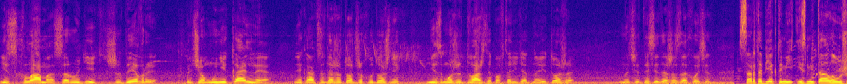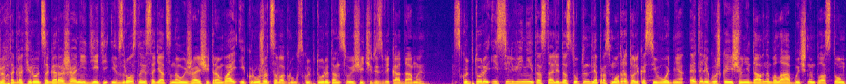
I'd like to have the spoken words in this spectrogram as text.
Из хлама соорудить шедевры, причем уникальные, мне кажется, даже тот же художник не сможет дважды повторить одно и то же, значит, если даже захочет. С арт-объектами из металла уже фотографируются горожане. Дети и взрослые садятся на уезжающий трамвай и кружатся вокруг скульптуры, танцующей через века дамы. Скульптуры из сильвинита стали доступны для просмотра только сегодня. Эта лягушка еще недавно была обычным пластом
